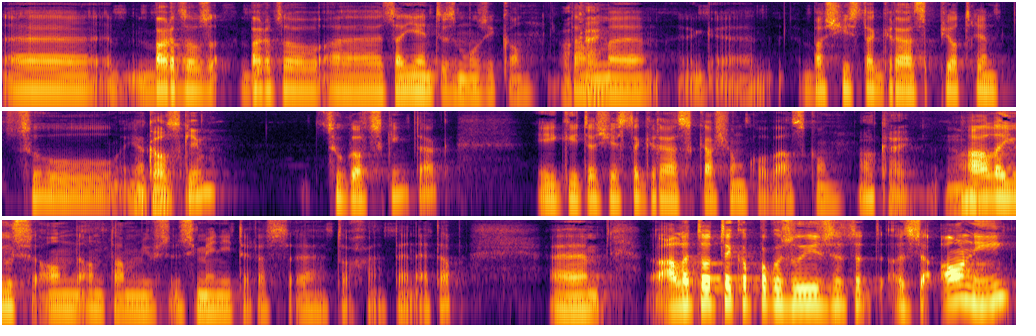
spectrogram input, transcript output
e, bardzo, bardzo e, zajęci z muzyką. Tam Okej. e, e, basista gra z Piotrem Cu, jak, Golskim? Cugowskim, tak? I gitarzysta gra z Kasią Kowalską. Okej. No. Ale już on, on tam już zmieni teraz e, trochę ten etap. Em, ale to tylko pokazuje, że, że oni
